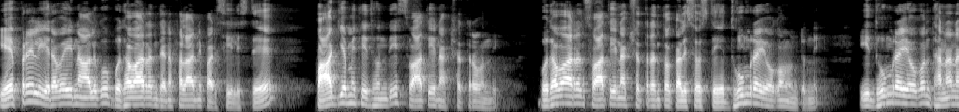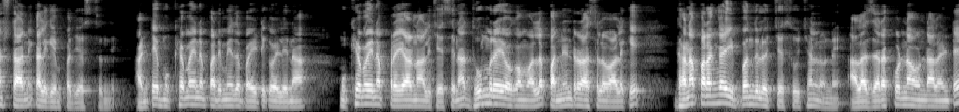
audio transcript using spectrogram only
ఏప్రిల్ ఇరవై నాలుగు బుధవారం దినఫలాన్ని పరిశీలిస్తే పాడ్యమి తిథి ఉంది స్వాతి నక్షత్రం ఉంది. బుధవారం స్వాతి నక్షత్రంతో కలిసి వస్తే ధూమ్రయోగం ఉంటుంది. ఈ ధూమ్రయోగం ధన నష్టాన్ని కలిగింపజేస్తుంది. అంటే ముఖ్యమైన పని మీద బయటికి వెళ్ళినా ముఖ్యమైన ప్రయాణాలు చేసినా ధూమ్రయోగం వల్ల పన్నెండు రాసుల వాళ్ళకి ధనపరంగా ఇబ్బందులు వచ్చే సూచనలు ఉన్నాయి అలా జరగకుండా ఉండాలంటే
